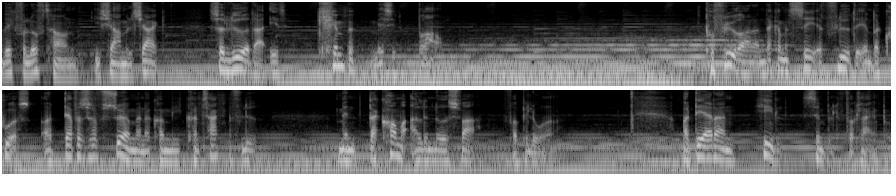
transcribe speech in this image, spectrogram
væk fra lufthavnen i Sharm el-Sheikh, så lyder der et kæmpemæssigt brag. Flyradaren der kan man se, at flyet det ændrer kurs, og derfor så forsøger man at komme i kontakt med flyet. Men der kommer aldrig noget svar fra piloterne. Og det er der en helt simpel forklaring på.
